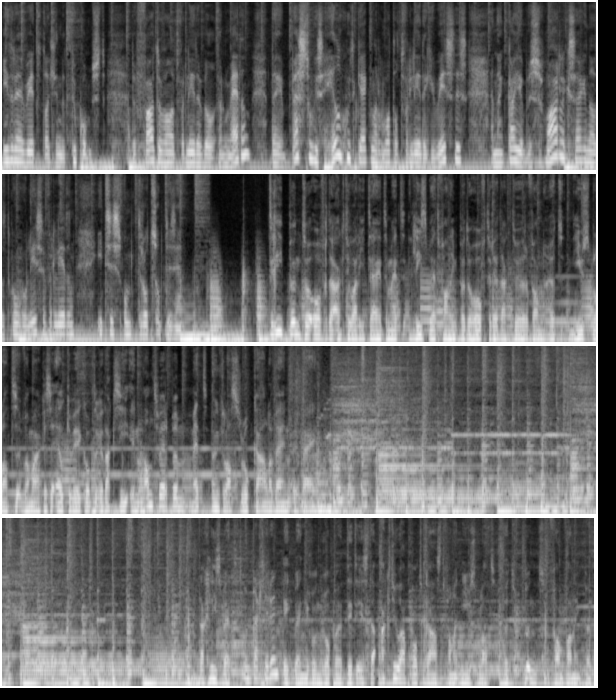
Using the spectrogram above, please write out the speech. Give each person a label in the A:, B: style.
A: iedereen weet dat je in de toekomst de fouten van het verleden wil vermijden, dat je best toch eens heel goed kijkt naar wat dat verleden geweest is. En dan kan je bezwaarlijk zeggen dat het Congolese verleden iets is om trots op te zijn.
B: Drie punten over de actualiteit met Lisbeth van Impe, de hoofdredacteur van het Nieuwsblad. We maken ze elke week op de redactie in Antwerpen met een glas lokale wijn erbij. Dag Liesbeth.
A: Dag Jeroen.
B: Ik ben Jeroen Roppe. Dit is de Actua-podcast van het Nieuwsblad. Het punt van Van Impe.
